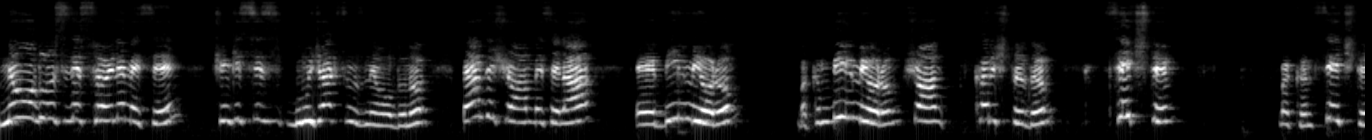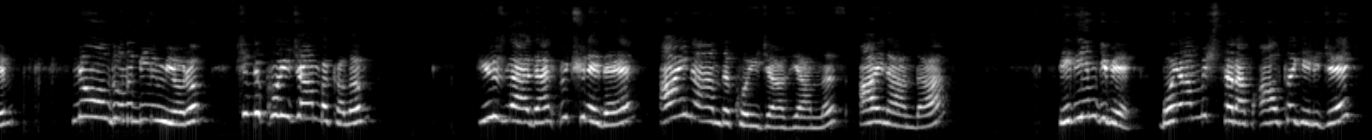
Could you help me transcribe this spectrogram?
Ne olduğunu size söylemesin. Çünkü siz bulacaksınız ne olduğunu. Ben de şu an mesela e, bilmiyorum. Bakın bilmiyorum. Şu an karıştırdım. Seçtim. Bakın seçtim. Ne olduğunu bilmiyorum. Şimdi koyacağım bakalım. Yüzlerden üçüne de aynı anda koyacağız yalnız. Aynı anda. Dediğim gibi boyanmış taraf alta gelecek.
